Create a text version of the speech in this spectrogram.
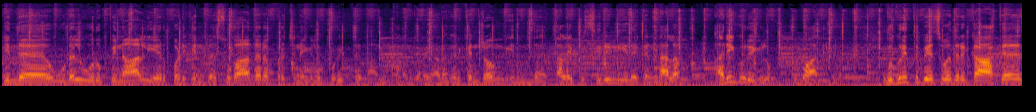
இந்த உடல் உறுப்பினால் ஏற்படுகின்ற சுகாதார பிரச்சனைகள் குறித்து நாம் கலந்துரையாடவிருக்கின்றோம். இந்த தலைப்பு சிறுநீரக நலம் அறிகுறிகளும் உபாதைகளும். இது குறித்து பேசுவதற்காக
